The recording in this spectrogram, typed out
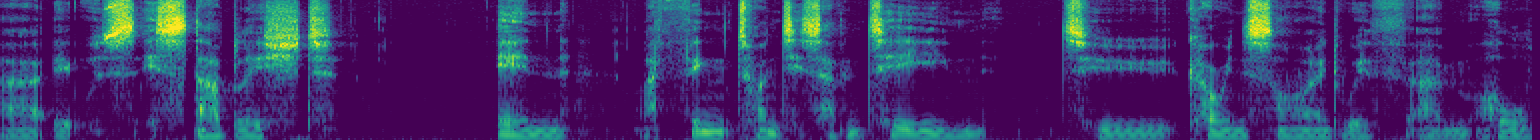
Uh, it was established in, I think, 2017 to coincide with um, Hull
